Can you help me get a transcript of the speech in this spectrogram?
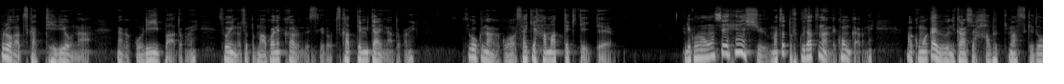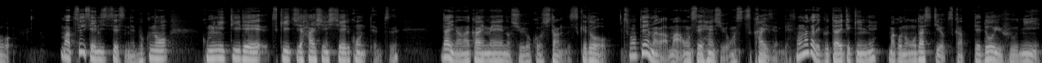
プロが使っているような、なんかこう、 REAPER とかね、そういうのちょっとまあお金かかるんですけど、使ってみたいなとかね、すごくなんかこう、最近ハマってきていて、で、この音声編集、まあちょっと複雑なんで、今回はね、まあ細かい部分に関しては省きますけど、まあつい先日ですね、僕のコミュニティで月1で配信しているコンテンツ、第7回目の収録をしたんですけど、そのテーマがまあ音声編集、音質改善で、その中で具体的にね、まあこの Audacity を使ってどういうふうに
